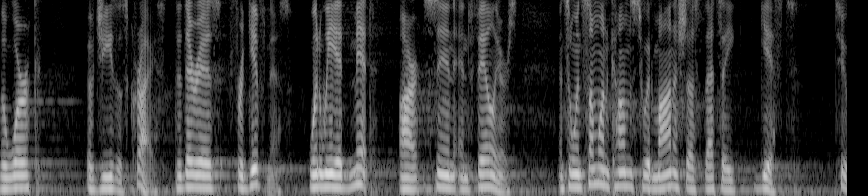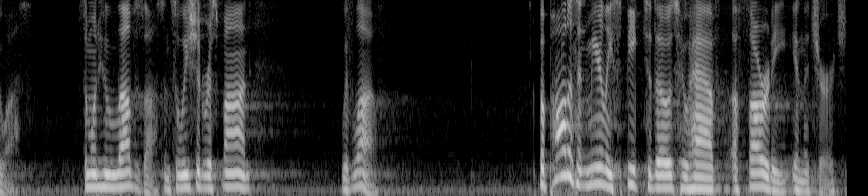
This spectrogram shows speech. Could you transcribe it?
the work of Jesus Christ, that there is forgiveness when we admit our sin and failures. And so when someone comes to admonish us, that's a gift to us, someone who loves us. And so we should respond with love. But Paul doesn't merely speak to those who have authority in the church,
